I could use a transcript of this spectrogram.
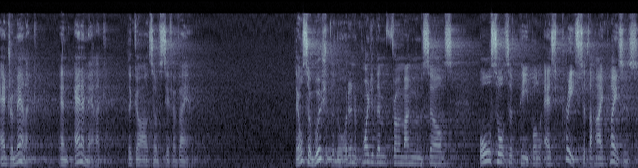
Adrammelech and Anammelech, the gods of Sepharvaim. They also worshipped the Lord and appointed them from among themselves all sorts of people as priests of the high places,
